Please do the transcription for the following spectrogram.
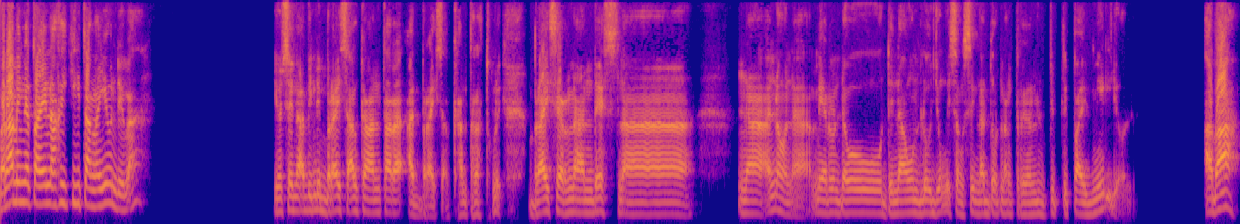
Maraming na tayo nakikita ngayon, di ba? Yung sinabi ni Bryce Alcantara, at Bryce Alcantara tuloy, Bryce Hernandez na na ano na meron daw dinownload yung isang senador ng 355 million. Aba,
